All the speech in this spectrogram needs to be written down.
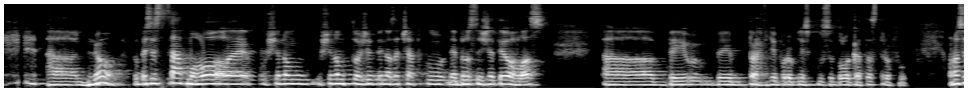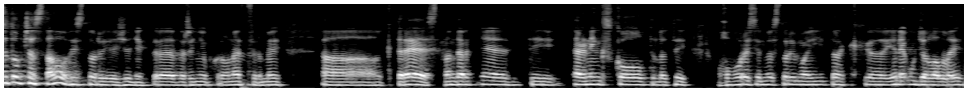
no, to by se stát mohlo, ale už jenom, už jenom to, že by na začátku nebyl slyšet jeho hlas, by, by pravděpodobně způsobilo katastrofu. Ono se to občas stalo v historii, že některé veřejně obchodované firmy, které standardně ty earnings call, tyhle ty hovory s investory mají, tak e, je neudělali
